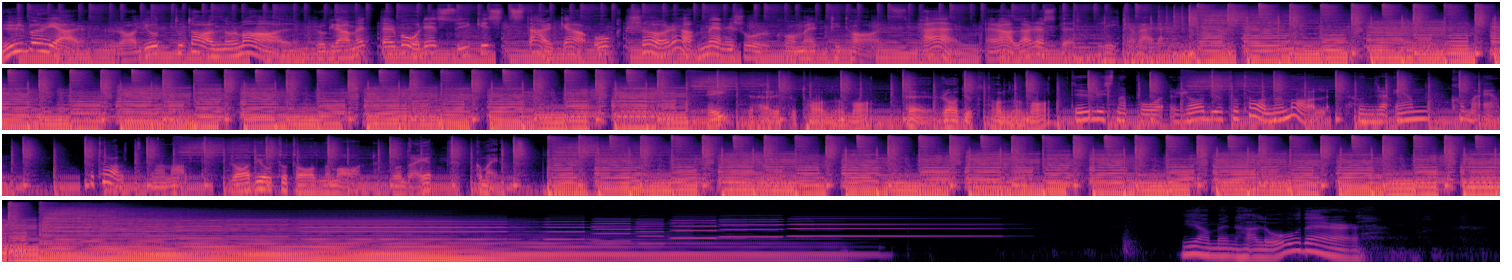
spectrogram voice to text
Nu börjar Radio Total Normal. Programmet där både psykiskt starka och sköra människor kommer till tals. Här är alla röster lika värda. Hej, det här är Total Normal, Radio Total Normal. Du lyssnar på Radio Total Normal 101,1. Totalt normalt. Radio Total Normal 101,1. Ja men hallå där.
